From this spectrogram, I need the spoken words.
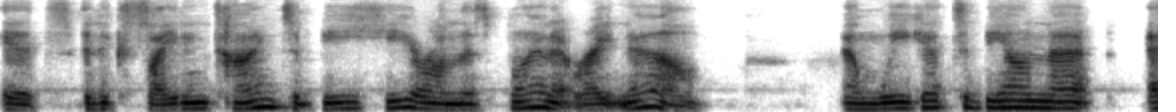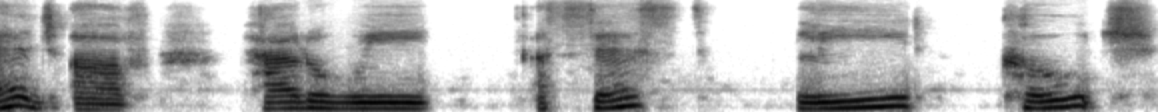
it's an exciting time to be here on this planet right now. And we get to be on that edge of how do we assist, lead, coach,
